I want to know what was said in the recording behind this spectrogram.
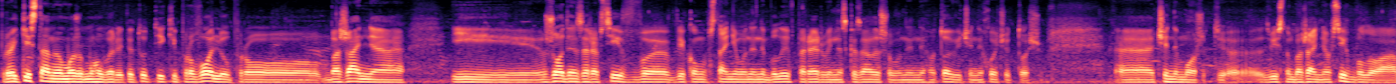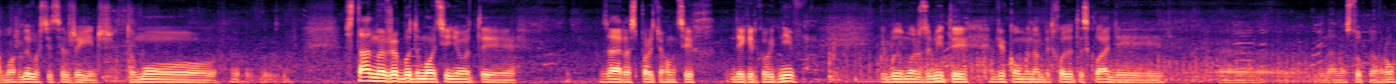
Про який стан ми можемо говорити? Тут тільки про волю, про бажання. І жоден з гравців, в якому стані вони не були в перерві, не сказали, що вони не готові чи не хочуть тощо. Е, Чи не можуть. Е, Звісно, бажання у всіх було, а можливості це вже інше. Тому е, стан ми вже будемо оцінювати зараз протягом цих декількох днів і будемо розуміти, в якому нам підходити складі на наступну гру,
